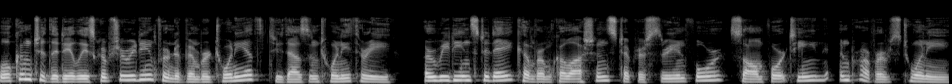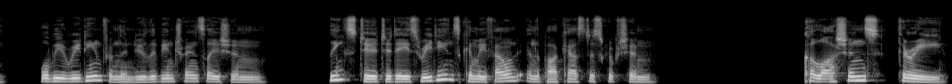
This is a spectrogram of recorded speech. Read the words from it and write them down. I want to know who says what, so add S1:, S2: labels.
S1: Welcome to the daily scripture reading for November 20th, 2023. Our readings today come from Colossians chapters 3 and 4, Psalm 14, and Proverbs 20. We'll be reading from the New Living Translation. Links to today's readings can be found in the podcast description. Colossians 3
